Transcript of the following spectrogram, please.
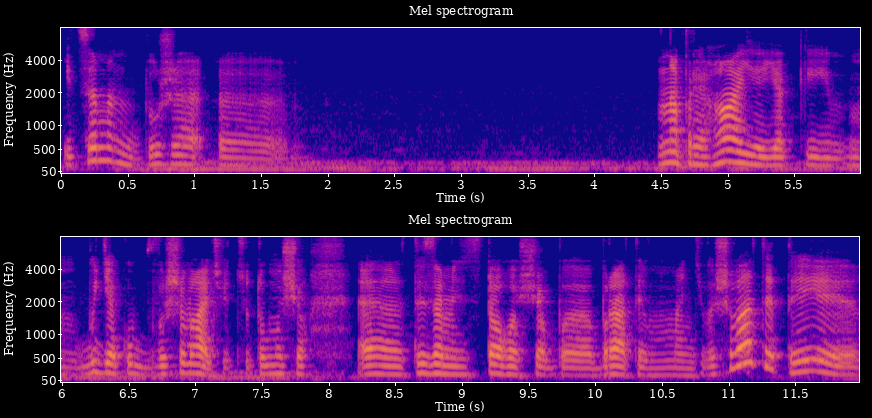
І це мене дуже е, напрягає, як і будь-яку вишивальщицю, тому що е, ти замість того, щоб е, брати в моменті вишивати, ти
